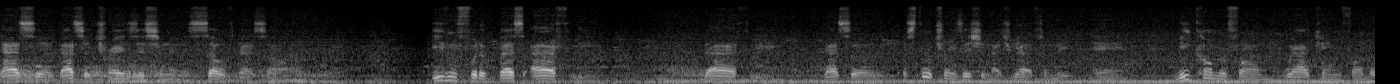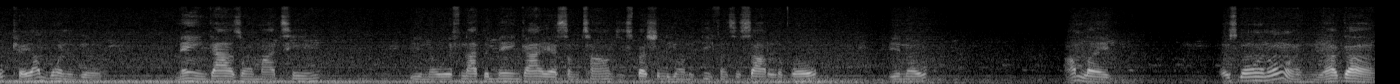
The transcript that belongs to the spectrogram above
That's a that's a transition in itself. That's um, even for the best athlete, the athlete, that's a, a still transition that you have to make. And me coming from where I came from, okay, I'm one of the main guys on my team. You know, if not the main guy at some times, especially on the defensive side of the ball. You know, I'm like, what's going on? I got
